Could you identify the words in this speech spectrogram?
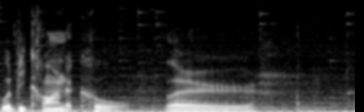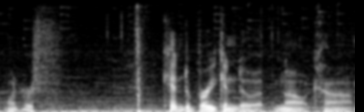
Would be kind of cool, though. I wonder if can debris can do it. No, it can't.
